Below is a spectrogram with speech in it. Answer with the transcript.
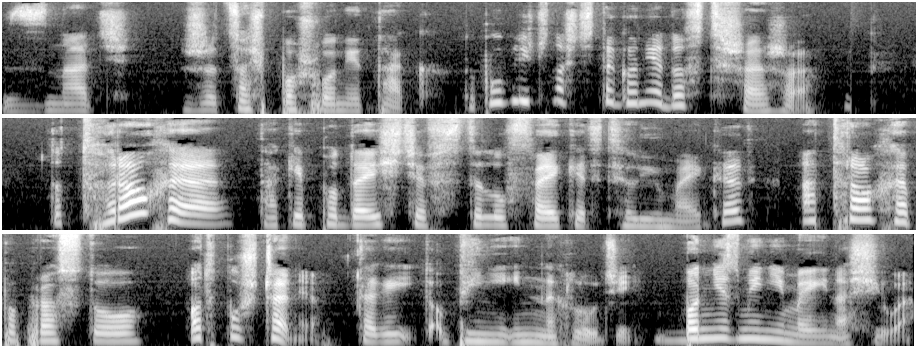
znać, że coś poszło nie tak, to publiczność tego nie dostrzeże. To trochę takie podejście w stylu fake it till you make it, a trochę po prostu odpuszczenie tej opinii innych ludzi, bo nie zmienimy jej na siłę.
